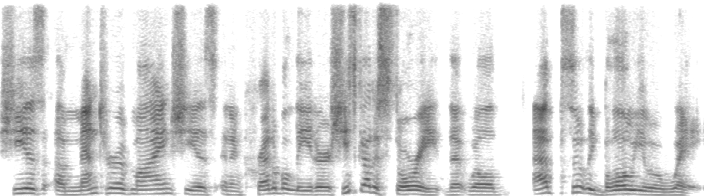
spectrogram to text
She is a mentor of mine. She is an incredible leader. She's got a story that will absolutely blow you away.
